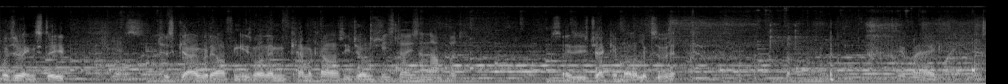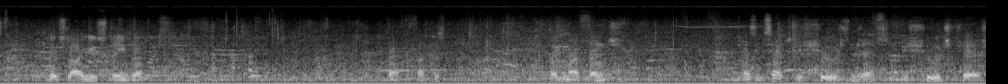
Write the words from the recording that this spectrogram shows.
What do you reckon, Steve? Yes. Just go over there. I think he's one of them kamikaze jobs. His days are numbered. Says his jacket by the looks of it. Your bag. Looks like you, Steve. Look. That fucker's. Beg my French. That's it's actually huge, isn't it? Absolutely huge fish.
